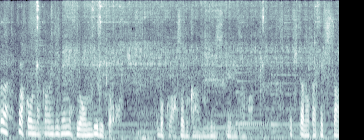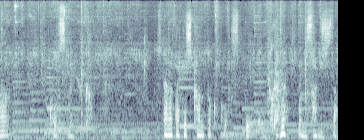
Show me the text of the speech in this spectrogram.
あまあこんな感じでね、のんびりと僕は遊ぶ感じですけれども、北野武さんコースというか、北野武監督コースっていうのかな。この寂しさ、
